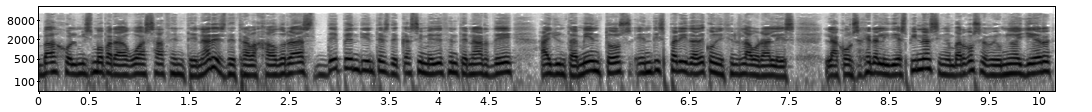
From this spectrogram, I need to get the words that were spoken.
bajo el mismo paraguas a centenares de trabajadoras dependientes de casi medio centenar de ayuntamientos en disparidad de condiciones laborales. La consejera Lidia Espina, sin embargo, se reunió ayer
